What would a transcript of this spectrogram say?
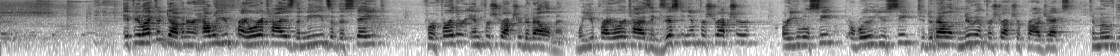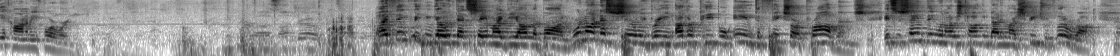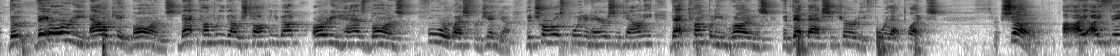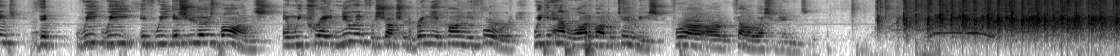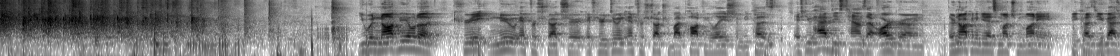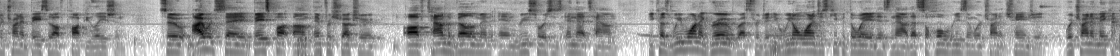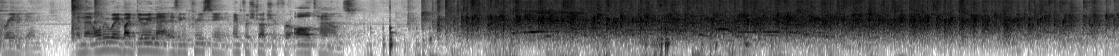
if elected governor, how will you prioritize the needs of the state for further infrastructure development? Will you prioritize existing infrastructure or you will seek or will you seek to develop new infrastructure projects to move the economy forward? I think we can go with that same idea on the bond. We're not necessarily bringing other people in to fix our problems. It's the same thing when I was talking about in my speech with Little Rock. They already allocate bonds. That company that I was talking about already has bonds for West Virginia. The Charles Pointe in Harrison County, that company runs the debt backed security for that place. So, I, I think that we, we, if we issue those bonds and we create new infrastructure to bring the economy forward, we can have a lot of opportunities for our, our fellow West Virginians. You would not be able to create new infrastructure if you're doing infrastructure by population because if you have these towns that are growing, they're not going to get as much money because you guys are trying to base it off population. So I would say base um, infrastructure off town development and resources in that town because we want to grow West Virginia. We don't want to just keep it the way it is now. That's the whole reason we're trying to change it. We're trying to make it great again. And the only way by doing that is increasing infrastructure for all towns.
